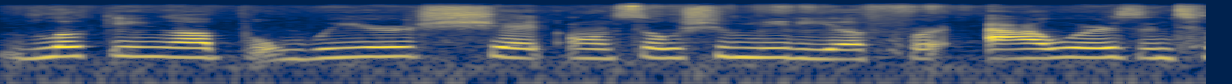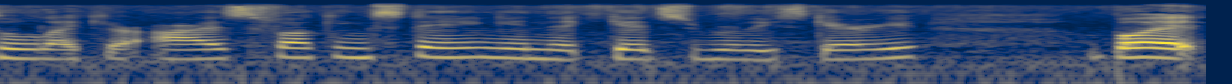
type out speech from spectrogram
looking up weird shit on social media for hours until like your eyes fucking sting and it gets really scary. But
